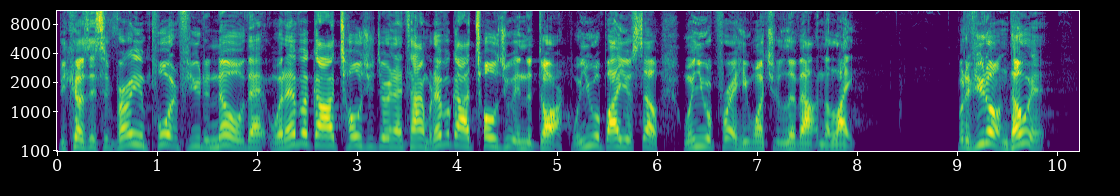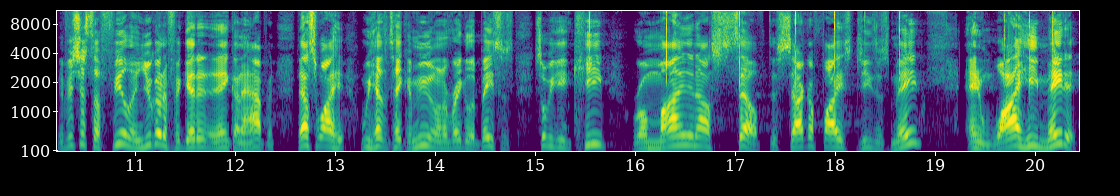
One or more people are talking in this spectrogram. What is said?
Because it's very important for you to know that whatever God told you during that time, whatever God told you in the dark, when you were by yourself, when you were praying, He wants you to live out in the light. But if you don't know it, if it's just a feeling, you're going to forget it. and It ain't going to happen. That's why we have to take communion on a regular basis so we can keep reminding ourselves the sacrifice Jesus made and why he made it.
